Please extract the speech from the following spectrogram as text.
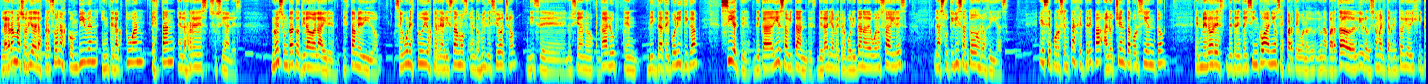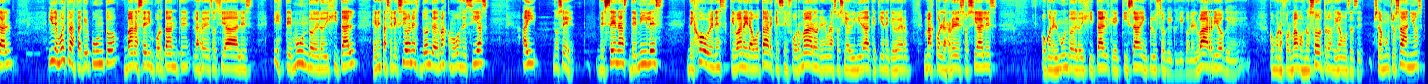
La gran mayoría de las personas conviven, interactúan, están en las redes sociales. No es un dato tirado al aire, está medido. Según estudios que realizamos en 2018, dice Luciano Gallup en Big Data y Política, 7 de cada 10 habitantes del área metropolitana de Buenos Aires las utilizan todos los días. Ese porcentaje trepa al 80% en menores de 35 años, es parte bueno, de un apartado del libro que se llama El territorio digital, y demuestra hasta qué punto van a ser importantes las redes sociales, este mundo de lo digital en estas elecciones, donde además, como vos decías, hay, no sé, decenas de miles de jóvenes que van a ir a votar, que se formaron en una sociabilidad que tiene que ver más con las redes sociales o con el mundo de lo digital que quizá incluso que, con el barrio, que como nos formamos nosotros, digamos, hace ya muchos años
